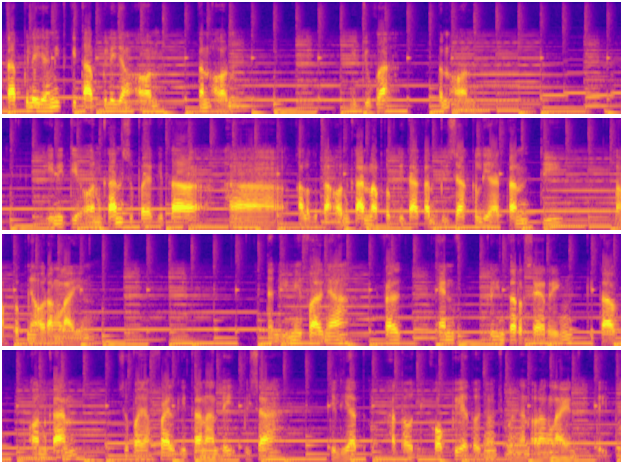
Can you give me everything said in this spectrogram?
kita pilih yang ini kita pilih yang on turn on. Ini juga turn on. Ini di on kan supaya kita uh, kalau kita on kan laptop kita akan bisa kelihatan di laptopnya orang lain. Dan ini filenya file printer sharing kita on kan supaya file kita nanti bisa dilihat atau di copy atau dengan orang lain seperti itu.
